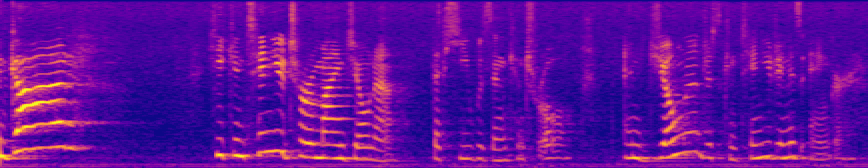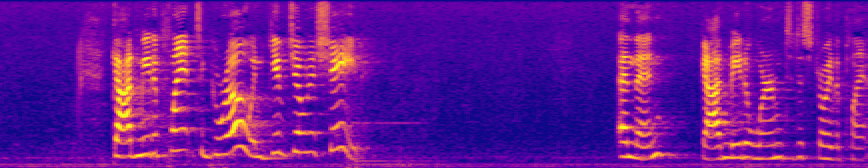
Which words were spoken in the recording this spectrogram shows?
And God, He continued to remind Jonah that He was in control. And Jonah just continued in his anger. God made a plant to grow and give Jonah shade. And then God made a worm to destroy the plant.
